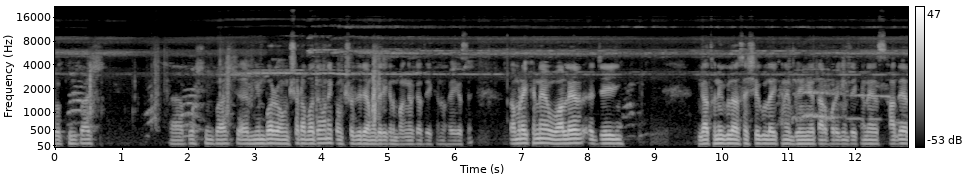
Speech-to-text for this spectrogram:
দক্ষিণ পাশ পশ্চিম পাশ মেম্বার অংশটা বাদে অনেক অংশ জুড়ে আমাদের এখানে ভাঙার কাজ এখানে হয়ে গেছে। তো আমরা এখানে ওয়ালের যেই গাঁথনিগুলো আছে সেগুলো এখানে ভেঙে তারপরে কিন্তু এখানে ছাদের,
